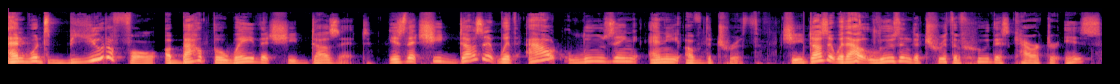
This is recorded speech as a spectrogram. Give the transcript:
And what's beautiful about the way that she does it is that she does it without losing any of the truth. She does it without losing the truth of who this character is,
